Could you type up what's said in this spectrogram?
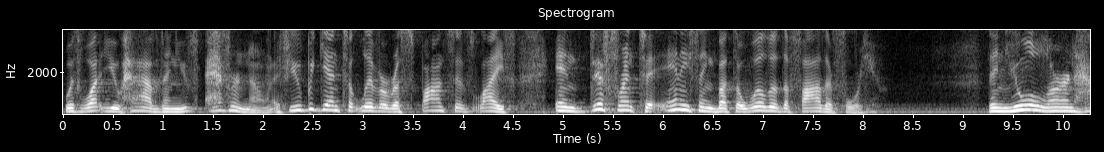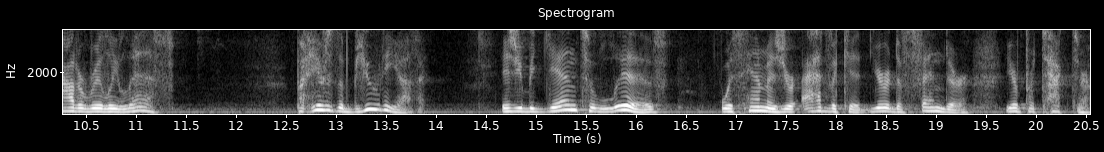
with what you have than you've ever known. If you begin to live a responsive life, indifferent to anything but the will of the Father for you, then you'll learn how to really live. But here's the beauty of it is you begin to live with him as your advocate, your defender, your protector.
